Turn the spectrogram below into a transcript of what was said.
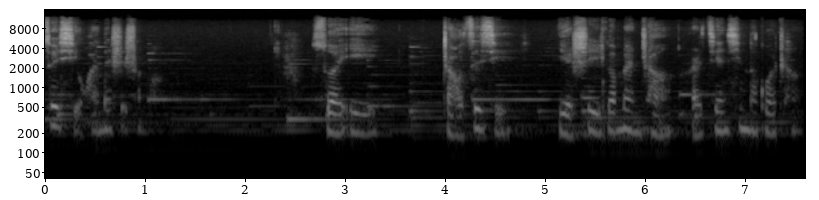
最喜欢的是什么。所以，找自己也是一个漫长而艰辛的过程。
